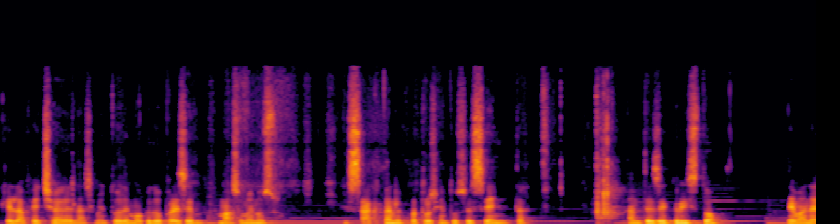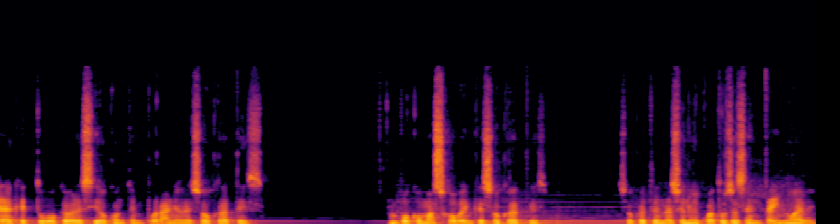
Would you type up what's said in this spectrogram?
que la fecha del nacimiento de Demócrito parece más o menos exacta en el 460 antes de Cristo, de manera que tuvo que haber sido contemporáneo de Sócrates, un poco más joven que Sócrates. Sócrates nació en el 469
